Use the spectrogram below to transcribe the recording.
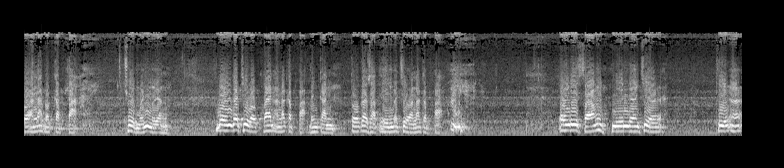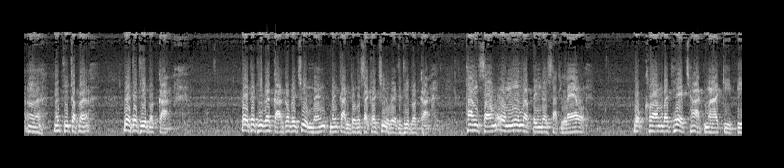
ว่าอัลลปกัปปะ ชื่อเหมือนเมือง เมืองก็ชื่อว่าแคว้นอัลกัปปะเหมือนกัน ตัวกษัตริย์เองก็ชื่ออัลกัปปะ องค์ที่สองมีเมืองชื่อทีเอ่อเออนาทีกับเวททีประกาศเวททีประกาศก็เป็นชื่อเหมือนเหมือนกันตัวกษัตริย์ก็ชื่อเวททีประกาศ ทั้งสององค์นี้มาเป็นกษัตริย์แล้วปกครองประเทศชาติมากี่ปี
